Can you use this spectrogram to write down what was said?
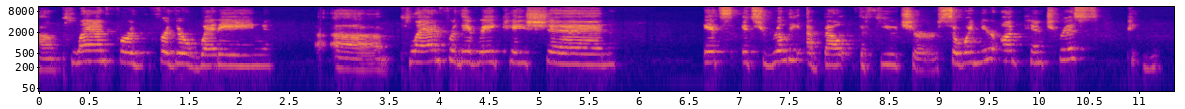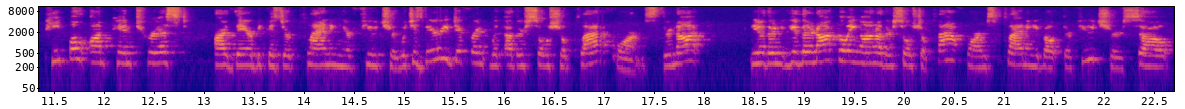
um, plan for, for their wedding, uh, plan for their vacation. It's, it's really about the future. So when you're on Pinterest, pe- people on Pinterest are there because they're planning their future, which is very different with other social platforms. They're not, you know, they're, they're not going on other social platforms planning about their future. So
